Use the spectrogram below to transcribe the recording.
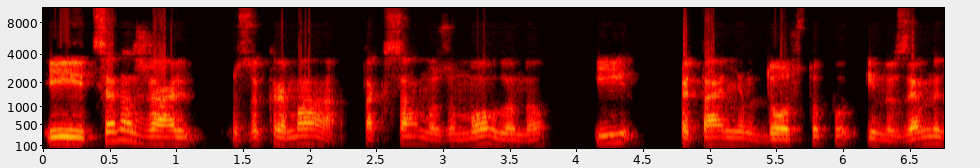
І це, на жаль, зокрема, так само зумовлено і питанням доступу іноземних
